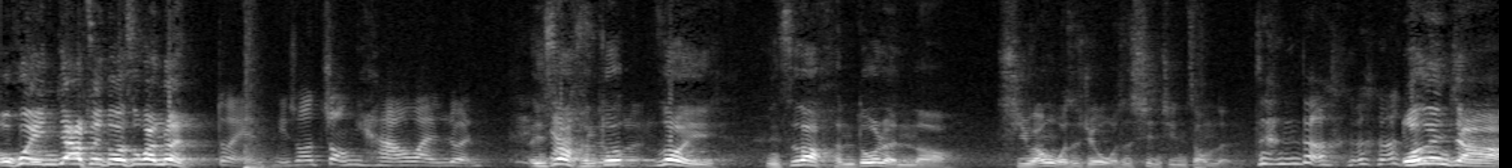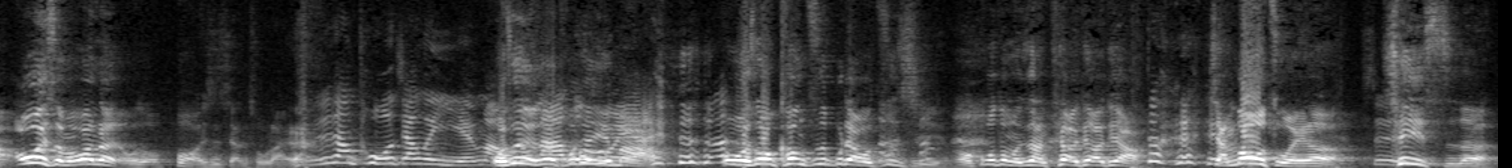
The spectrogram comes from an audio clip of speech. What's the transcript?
我会赢压最多的是万润。对，你说重压万润，你知道很多你知道很多人哦，喜欢我是觉得我是性情中人。真的，我跟你讲啊，哦，为什么万润？我说不好意思讲出来了。你就像脱缰的野马，我是有在脱缰野马我说我控制不了我自己，我过动我就想跳一跳一跳，讲漏嘴了，是气死了。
